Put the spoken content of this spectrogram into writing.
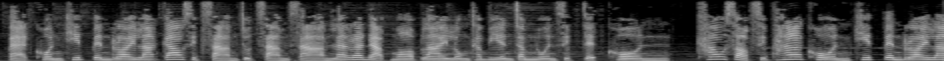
28 คนคิดเป็นร้อยละ 93.33 และระดับมปลายลงทะเบียนจำนวน 17 คน เข้าสอบ 15 คนคิดเป็นร้อยละ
